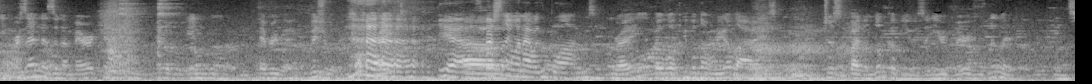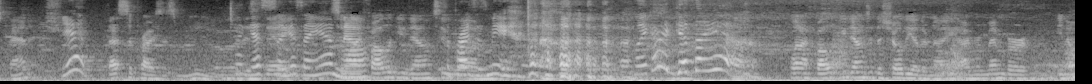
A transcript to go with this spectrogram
you present as an American in every way, visually, right? yeah, Um, especially when I was blonde. right? But what people don't realize, just by the look of you, is that you're very fluent in Spanish. Yeah, That surprises me. I guess- I guess I am so now. I followed you down to surprises um, me. Like, I guess I am. When I followed you down to the show the other night, I remember, you know,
